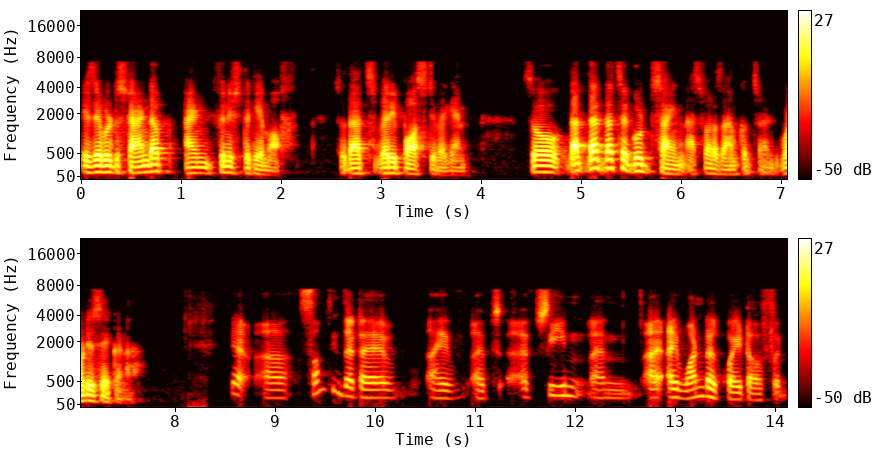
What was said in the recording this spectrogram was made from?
is able to stand up and finish the game off. So that's very positive again. So that, that that's a good sign as far as I'm concerned. What do you say, Kanna? Yeah, uh, something that I've I've I've, seen and I, I wonder quite often.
